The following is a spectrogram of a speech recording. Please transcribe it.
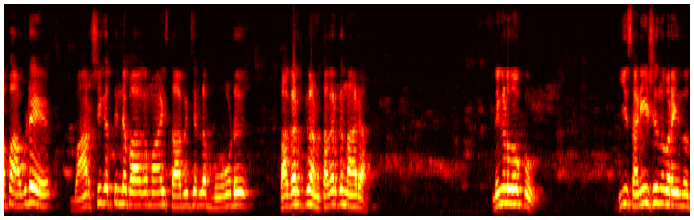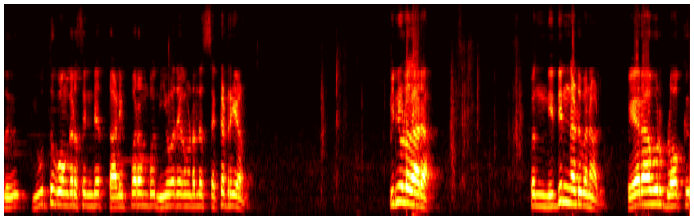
അപ്പോൾ അവിടെ വാർഷികത്തിന്റെ ഭാഗമായി സ്ഥാപിച്ചിട്ടുള്ള ബോർഡ് തകർക്കുകയാണ്. തകർക്കുന്ന ആരാ? നിങ്ങൾ നോക്കൂ. ഈ സനീഷ് എന്ന് പറയുന്നത് യൂത്ത് കോൺഗ്രസിന്റെ തളിപ്പറമ്പ് നിയോജക മണ്ഡല സെക്രട്ടറിയാണ്. പിന്നെയുള്ളത് ഇപ്പൊ നിതിൻ നടുവനാട് പേരാവൂർ ബ്ലോക്ക്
